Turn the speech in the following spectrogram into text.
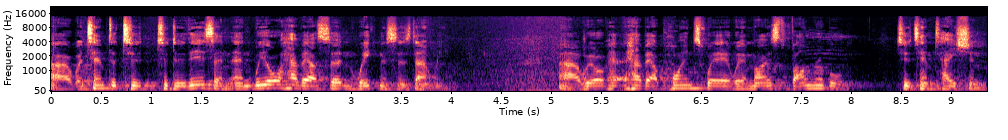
uh, we're tempted to, to do this, and, and we all have our certain weaknesses, don't we? Uh, we all have our points where we're most vulnerable to temptation.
